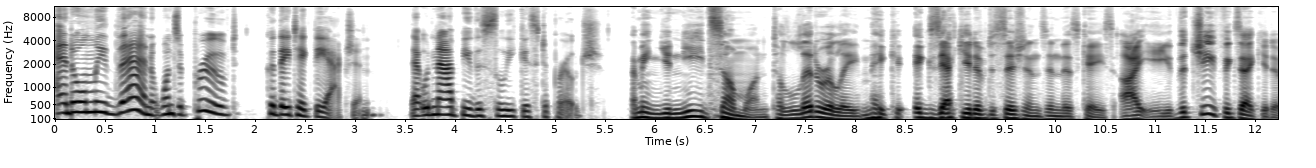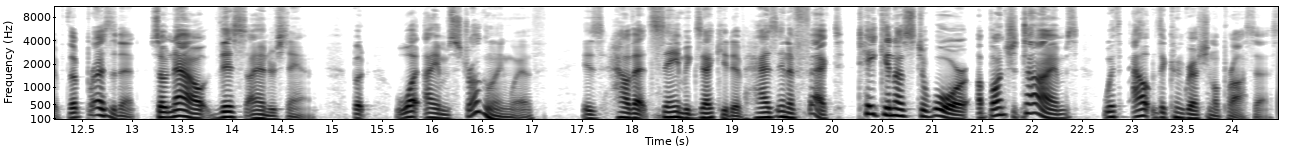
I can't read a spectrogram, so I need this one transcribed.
and only then, once approved, could they take the action. That would not be the sleekest approach. I mean, you need someone to literally make executive decisions in this case, i.e., the chief executive, the president. So now this I understand. But what I am struggling with is how that same executive has, in effect, taken us to war a bunch of times without the congressional process.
